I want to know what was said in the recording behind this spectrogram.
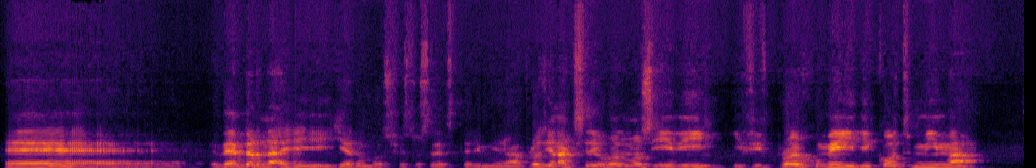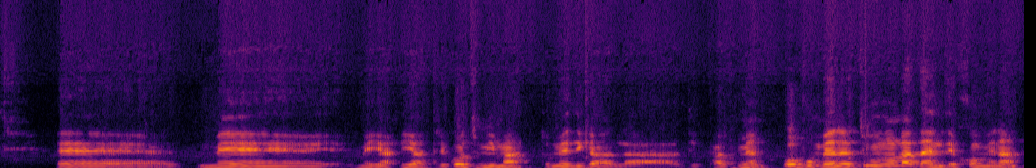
ε, δεν περνάει για τον ποδοσφαίριστο στη δεύτερη μοίρα. Απλώς για να ξέρει ο κόσμος, ήδη η FIFPro έχουμε ειδικό τμήμα ε, με, με ιατρικό τμήμα, το Medical Department, όπου μελετούν όλα τα ενδεχόμενα.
